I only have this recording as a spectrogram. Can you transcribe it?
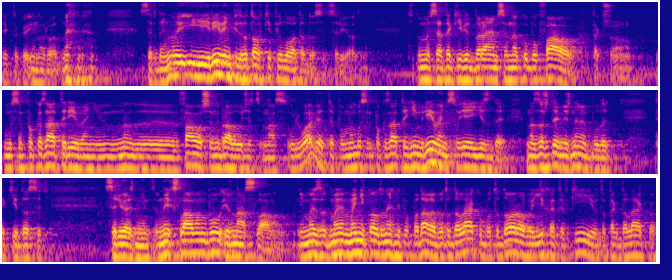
як таке, інородне. Ну і рівень підготовки пілота досить серйозний. Тобто ми все-таки відбираємося на Кубок ФАО, так що мусимо показати рівень. Ну, е, ФАО ще не брало участі в нас у Львові, типу ми мусимо показати їм рівень своєї їзди. У нас завжди між ними були такі досить серйозні. В них слалом був і в нас слалом. І ми, ми, ми ніколи до них не попадали, бо то далеко, бо то дорого, їхати в Київ, то так далеко.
